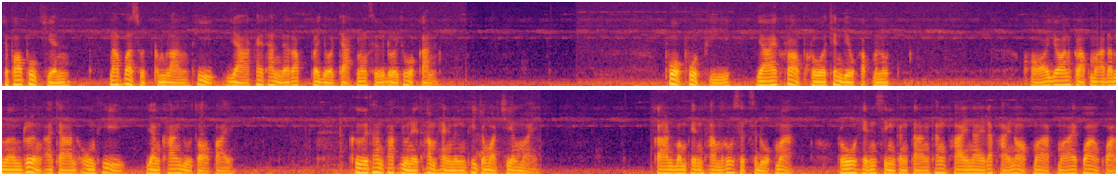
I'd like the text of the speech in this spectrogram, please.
เฉพาะผู้เขียนนับว่าสุดกำลังที่อยากให้ท่านได้รับประโยชน์จากหนังสือโดยทั่วกัน พวกพูดผีย้ายครอบครัวเช่นเดียวกับมนุษย์ ขอย้อนกลับมาดำเนินเรื่องอาจารย์องค์ที่ยังค้างอยู่ต่อไป คือท่านพักอยู่ในถ้ำแห่งหนึ่งที่จังหวัดเชียงใหม่ การบำเพ็ญธรรมรู้สึกสะดวกมาก รู้เห็นสิ่งต่างๆ ทั้งภายในและภายนอกมากไม้กว้างขวาง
